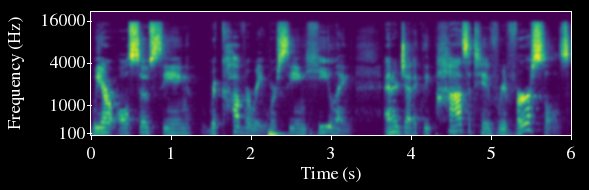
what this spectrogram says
we are also seeing recovery, we're seeing healing, energetically positive reversals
